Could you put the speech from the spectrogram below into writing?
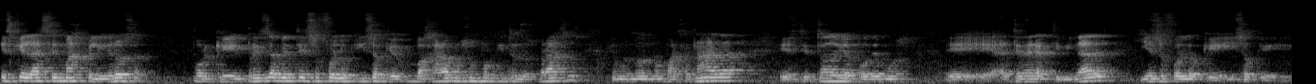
es que la hace más peligrosa, porque precisamente eso fue lo que hizo que bajáramos un poquito los brazos, no, no pasa nada, este, todavía podemos eh, tener actividades, y eso fue lo que hizo que,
